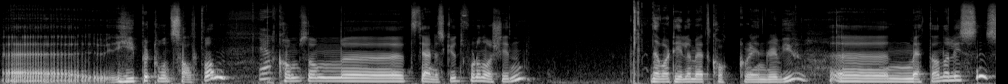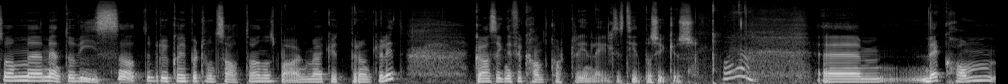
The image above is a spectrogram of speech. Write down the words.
Uh, hypertont saltvann Ja. kom som uh, et stjerneskudd for noen år siden. Det var til og med et Cochrane Review, eh, en metaanalyse, som mente å vise at bruk av hypertont saltvann hos barn med akutt bronkulitt ga signifikant kortere innleggelsestid på sykehus. Oh, ja. Det kom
